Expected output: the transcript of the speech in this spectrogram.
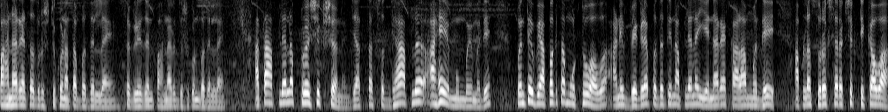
पाहणाऱ्याचा दृष्टिकोन आता बदलला आहे सगळेजण पाहणारा दृष्टिकोन बदलला आहे आता आपल्याला प्रशिक्षण जे आता सध्या आपलं आहे मुंबईमध्ये पण ते व्यापकता मोठं व्हावं आणि वेगळ्या पद्धतीनं आपल्याला येणाऱ्या काळामध्ये आपला सुरक्षा रक्षक टिकावा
